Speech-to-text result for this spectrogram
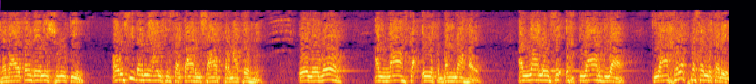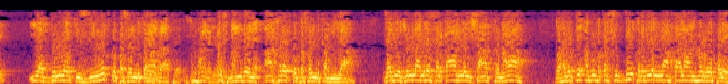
ہدایتیں دینی شروع کی اور اسی درمیان پھر سرکار ارشاد فرماتے ہیں اے لوگوں اللہ کا ایک بندہ ہے۔ اللہ نے اسے اختیار دیا کہ آخرت پسند کرے یا دنیا کی زینت کو پسند کرے۔ بات ہے؟ سبحان اللہ۔ اس بندے نے آخرت کو پسند کر لیا۔ جب یہ جملہ میرے سرکار نے ارشاد فرمایا تو حضرت ابو بکر صدیق رضی اللہ تعالیٰ عنہ رو پڑے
